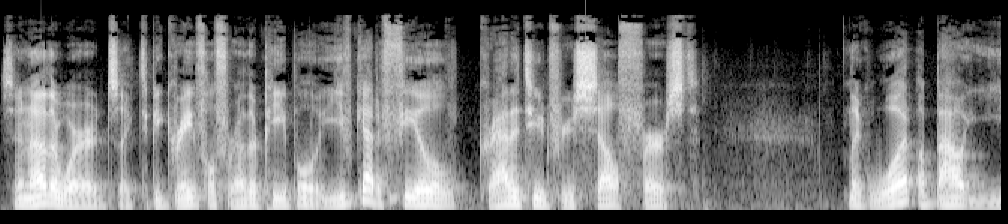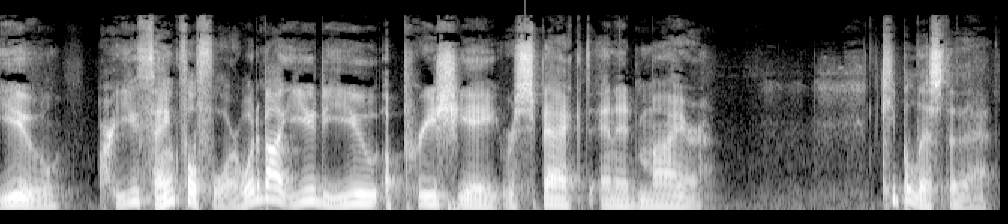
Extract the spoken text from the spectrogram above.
So, in other words, like to be grateful for other people, you've got to feel gratitude for yourself first. Like, what about you are you thankful for? What about you do you appreciate, respect, and admire? Keep a list of that.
